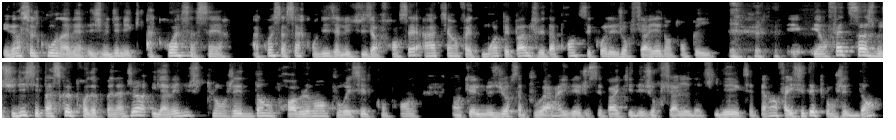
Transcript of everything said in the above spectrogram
Et d'un seul coup, on avait, je me dis, mais à quoi ça sert? À quoi ça sert qu'on dise à l'utilisateur français, ah tiens, en fait, moi, PayPal, je vais t'apprendre c'est quoi les jours fériés dans ton pays. et, et, en fait, ça, je me suis dit, c'est parce que le product manager, il avait dû se plonger dedans probablement pour essayer de comprendre dans quelle mesure ça pouvait arriver, je ne sais pas, qu'il y ait des jours fériés d'affilée, etc. Enfin, il s'était plongé dedans.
